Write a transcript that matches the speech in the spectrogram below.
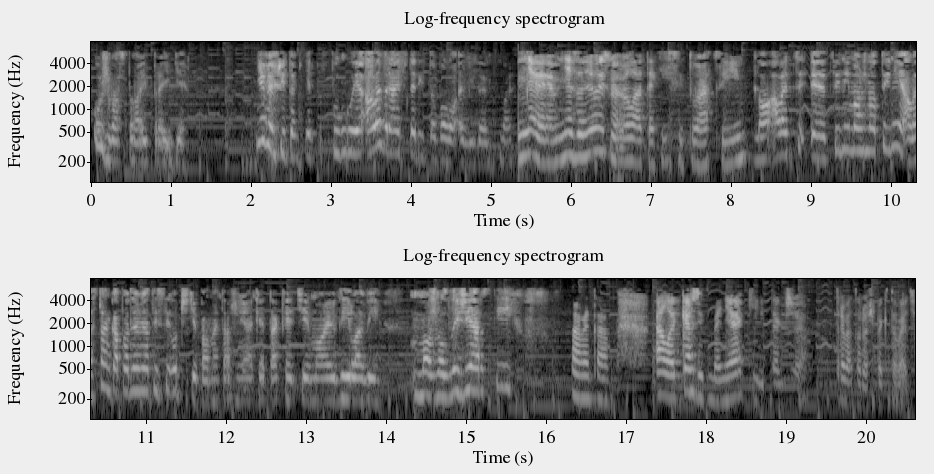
už vás to aj prejde. Neviem, či to funguje, ale vraj vtedy to bolo evidentné. Neviem, nezažili sme veľa takých situácií. No, ale c- e, ciny možno ty nie, ale Stanka, podľa mňa ty si určite pamätáš nejaké také tie moje výlevy, možno z lyžiarských. Pamätám. Ale každý sme nejaký, takže treba to rešpektovať.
